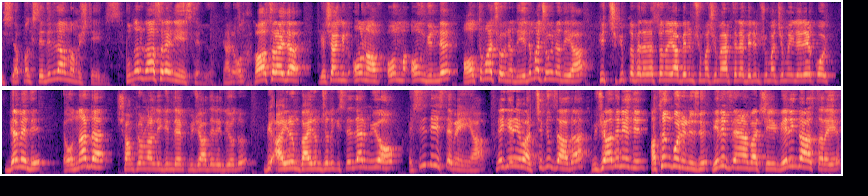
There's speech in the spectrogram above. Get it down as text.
İş yapmak istediğini de anlamış değiliz. Bunları Galatasaray niye istemiyor? Yani o- Galatasaray'da geçen gün 10 haf- 10, ma- 10 günde 6 maç oynadı, 7 maç oynadı ya. Hiç çıkıp da federasyona ya benim şu maçımı ertele, benim şu maçımı ileriye koy demedi. E onlar da Şampiyonlar Ligi'nde mücadele ediyordu. Bir ayrım gayrımcılık istediler mi? Yok. E siz de istemeyin ya. Ne gereği var? Çıkın sahada, mücadele edin. Atın golünüzü. Yenin Fenerbahçe'yi, yenin Galatasaray'ı.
